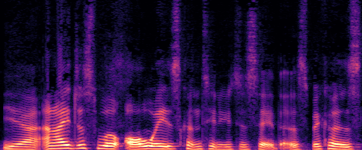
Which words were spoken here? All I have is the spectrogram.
Yeah, and I just will always continue to say this because,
